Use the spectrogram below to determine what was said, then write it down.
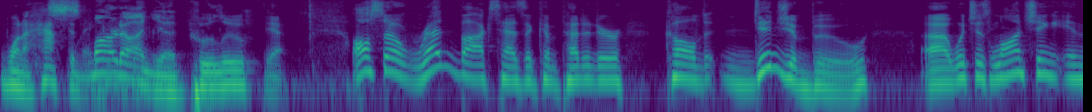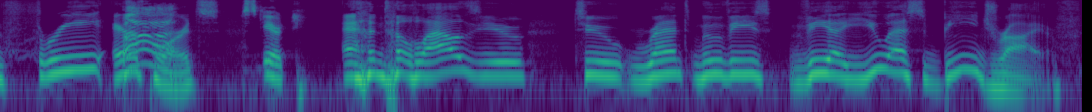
want to have to make Smart on you, Hulu. Yeah. Also, Redbox has a competitor called Digiboo, uh, which is launching in three airports Scared. and allows you to rent movies via USB drive.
